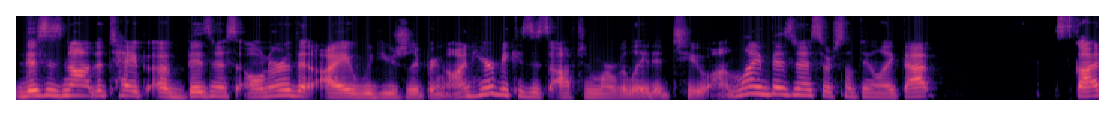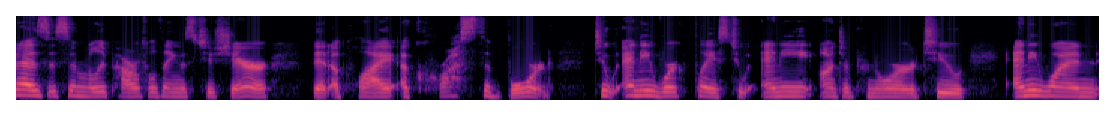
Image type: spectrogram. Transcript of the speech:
this is not the type of business owner that I would usually bring on here because it's often more related to online business or something like that. Scott has some really powerful things to share that apply across the board to any workplace, to any entrepreneur, to anyone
